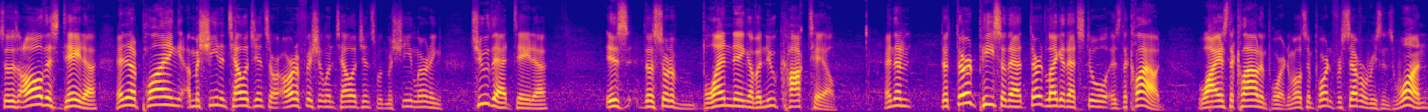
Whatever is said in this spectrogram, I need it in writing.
So there's all this data, and then applying machine intelligence or artificial intelligence with machine learning to that data is the sort of blending of a new cocktail. And then the third piece of that, third leg of that stool is the cloud. Why is the cloud important? Well, it's important for several reasons. One,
